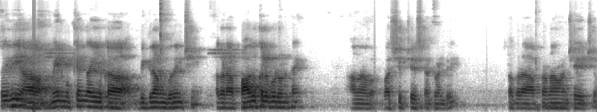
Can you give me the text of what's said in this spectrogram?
సో ఇది మెయిన్ ముఖ్యంగా ఈ యొక్క విగ్రహం గురించి. అక్కడ పాదుకలు కూడా ఉంటాయి. ఆమె వర్షిప్ చేసినటువంటివి. అక్కడ ప్రణామం చేయొచ్చు.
